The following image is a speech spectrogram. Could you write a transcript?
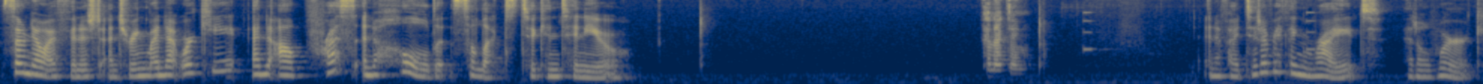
So now I've finished entering my network key, and I'll press and hold select to continue. Connecting. And if I did everything right, it'll work.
